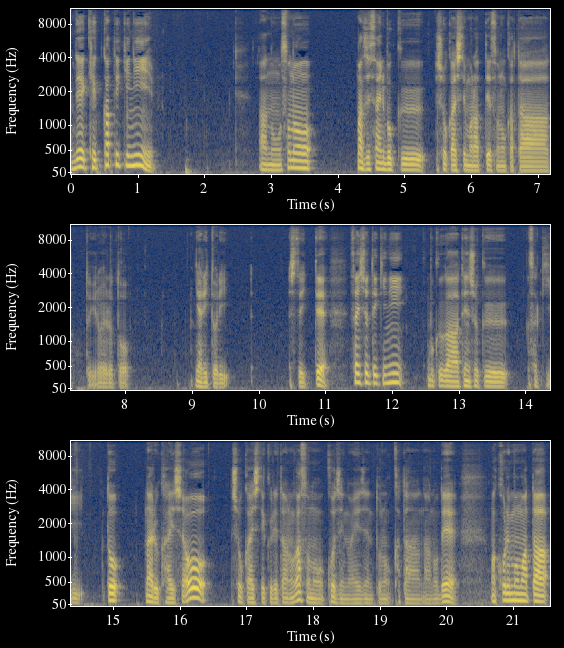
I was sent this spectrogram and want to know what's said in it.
で結果的にあのその、まあ、実際に僕紹介してもらってその方といろいろとやり取りしていって最終的に僕が転職先となる会社を紹介してくれたのがその個人のエージェントの方なので、まあ、これもまた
